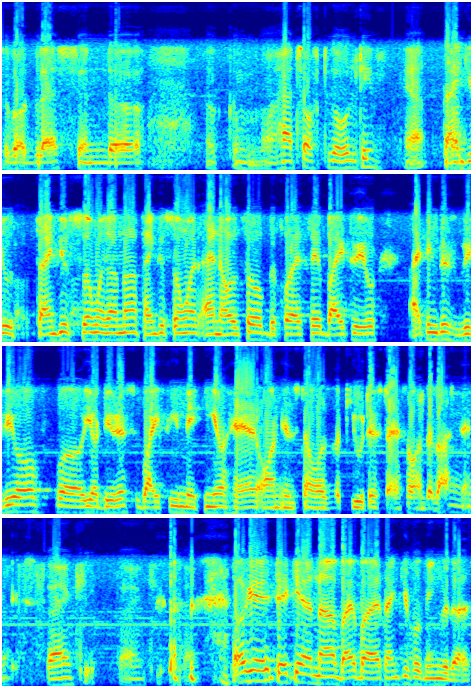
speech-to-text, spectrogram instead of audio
So God bless, and uh, uh, hats off to the whole team. Yeah. Thank you. Thank you so much, Anna. Thank you so much. And also, before I say bye to you, I think this video of uh, your dearest wifey making your hair on Insta was the cutest I saw in the last 10 days. Thank you. Thank you. Thank you. Okay, take care, Anna. Bye bye. Thank you for being with us.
